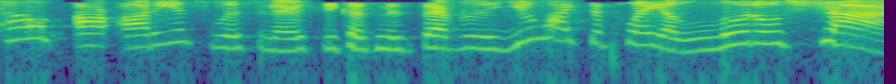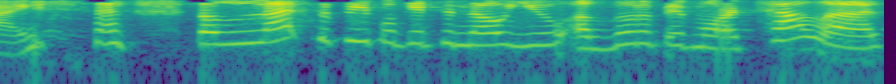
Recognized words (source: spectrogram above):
tell our audience listeners, because Ms. Beverly, you like to play a little shy, so let the people get to know you a little bit more. Tell us,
